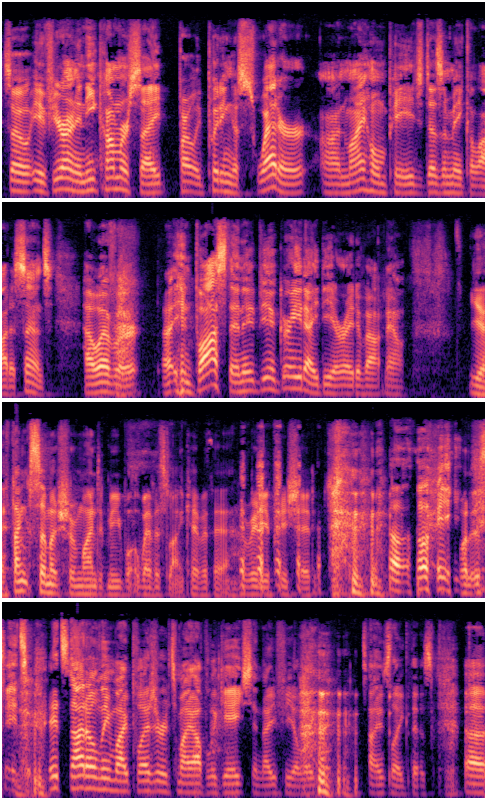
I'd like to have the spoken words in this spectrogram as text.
So if you're on an e-commerce site, probably putting a sweater on my homepage doesn't make a lot of sense. However, uh, in Boston, it'd be a great idea right about now. Yeah, thanks so much for reminding me what the weather's like over there. I really appreciate it. oh, well, it's, it's, not only my pleasure, it's my obligation, I feel like times like this. Uh,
